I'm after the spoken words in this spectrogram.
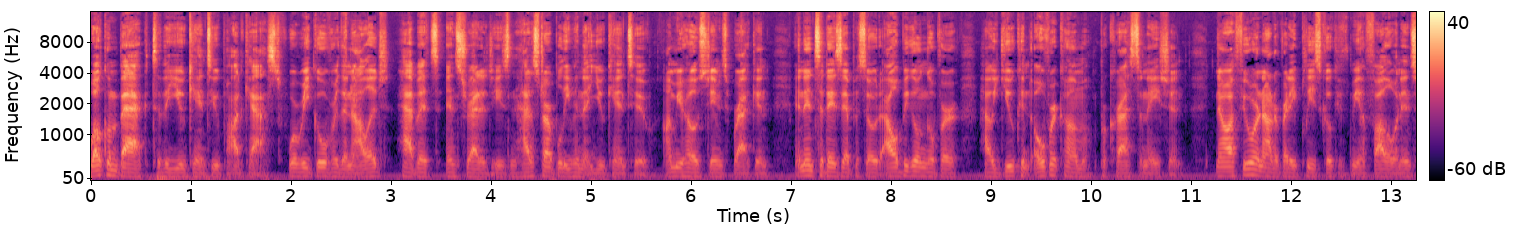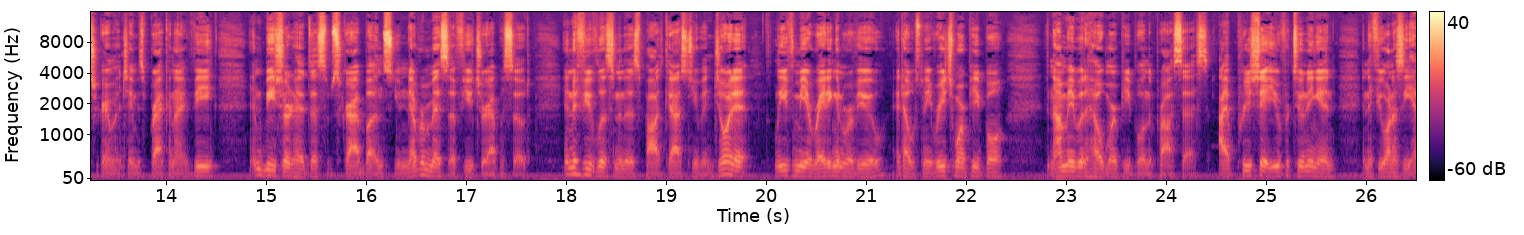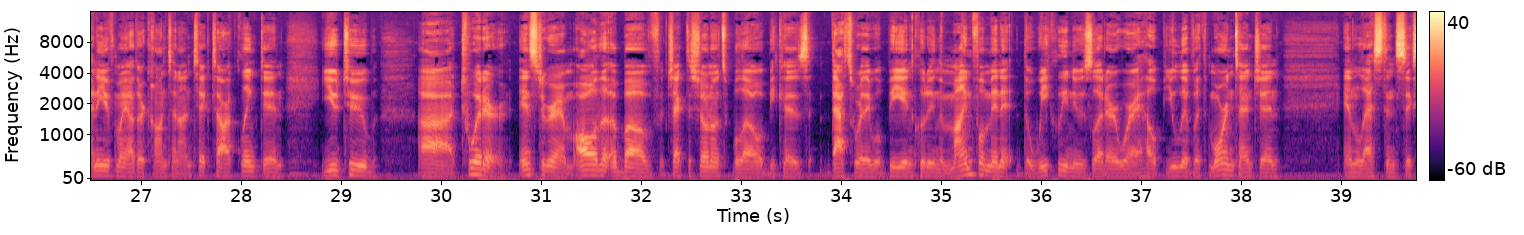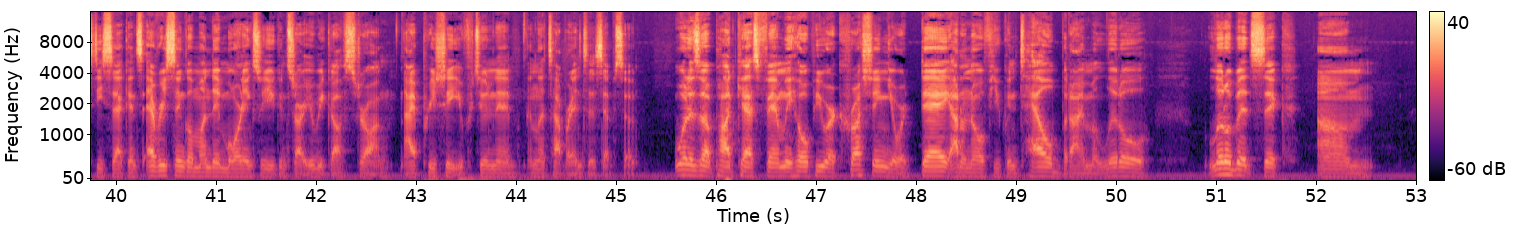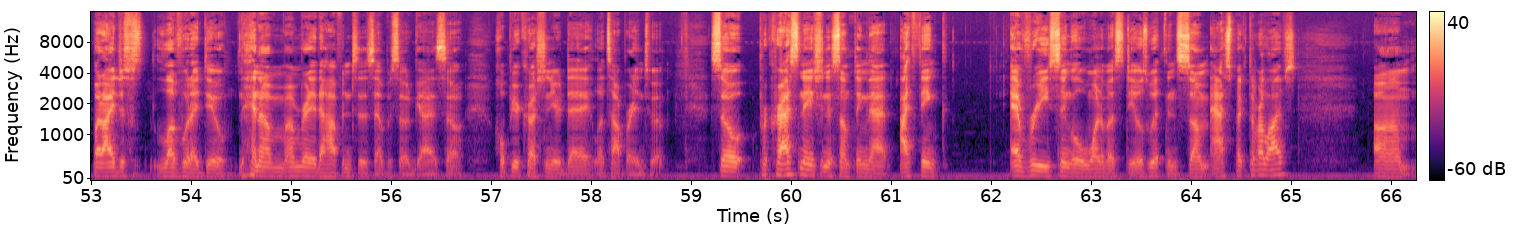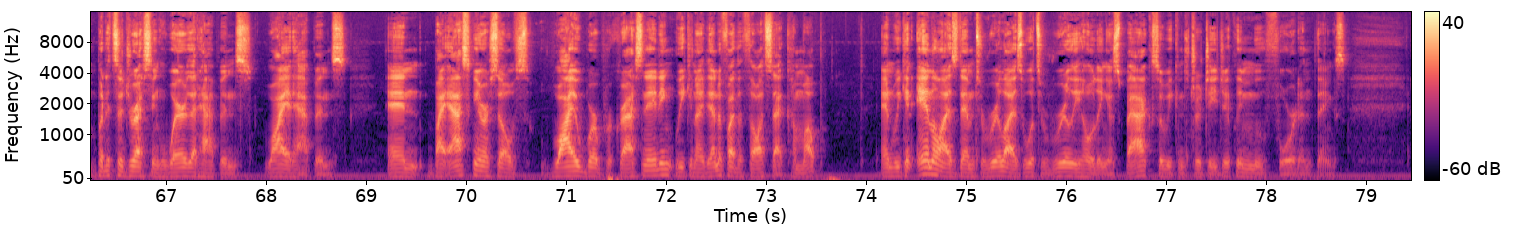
Welcome back to the You Can Too podcast, where we go over the knowledge, habits, and strategies and how to start believing that you can too. I'm your host, James Bracken, and in today's episode, I will be going over how you can overcome procrastination. Now, if you are not already, please go give me a follow on Instagram at James Bracken IV, and be sure to hit the subscribe button so you never miss a future episode. And if you've listened to this podcast and you've enjoyed it, leave me a rating and review. It helps me reach more people, and I'm able to help more people in the process. I appreciate you for tuning in, and if you want to see any of my other content on TikTok, LinkedIn, YouTube, uh, Twitter, Instagram, all the above. Check the show notes below because that's where they will be, including the Mindful Minute, the weekly newsletter where I help you live with more intention in less than 60 seconds every single Monday morning so you can start your week off strong. I appreciate you for tuning in, and let's hop right into this episode. What is up, podcast family? Hope you are crushing your day. I don't know if you can tell, but I'm a little, little bit sick. Um, but I just love what I do, and I'm, I'm ready to hop into this episode, guys. So hope you're crushing your day. Let's hop right into it. So, procrastination is something that I think every single one of us deals with in some aspect of our lives. Um, but it's addressing where that happens, why it happens. And by asking ourselves why we're procrastinating, we can identify the thoughts that come up and we can analyze them to realize what's really holding us back so we can strategically move forward in things.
